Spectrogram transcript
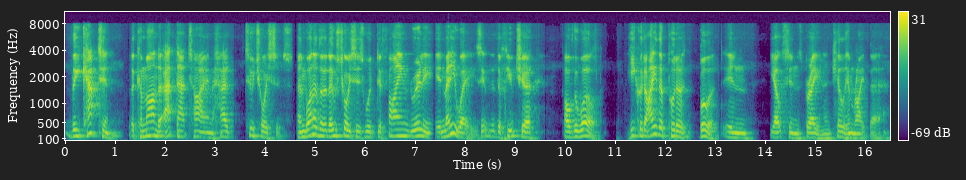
the captain the commander at that time had two choices. And one of the, those choices would define, really, in many ways, it, the future of the world. He could either put a bullet in Yeltsin's brain and kill him right there,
